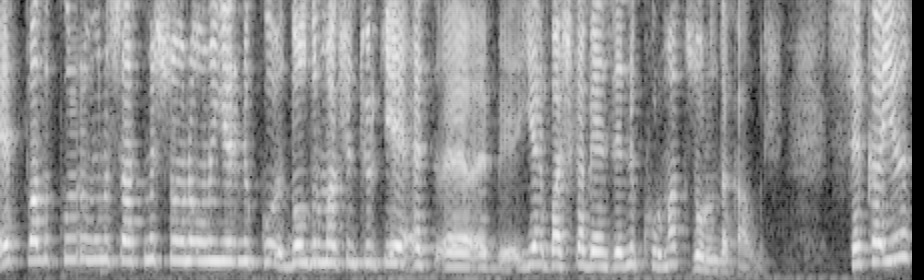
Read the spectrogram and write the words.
et balık kurumunu satmış, sonra onun yerini doldurmak için Türkiye et, e, başka benzerini kurmak zorunda kalmış. Sekayı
